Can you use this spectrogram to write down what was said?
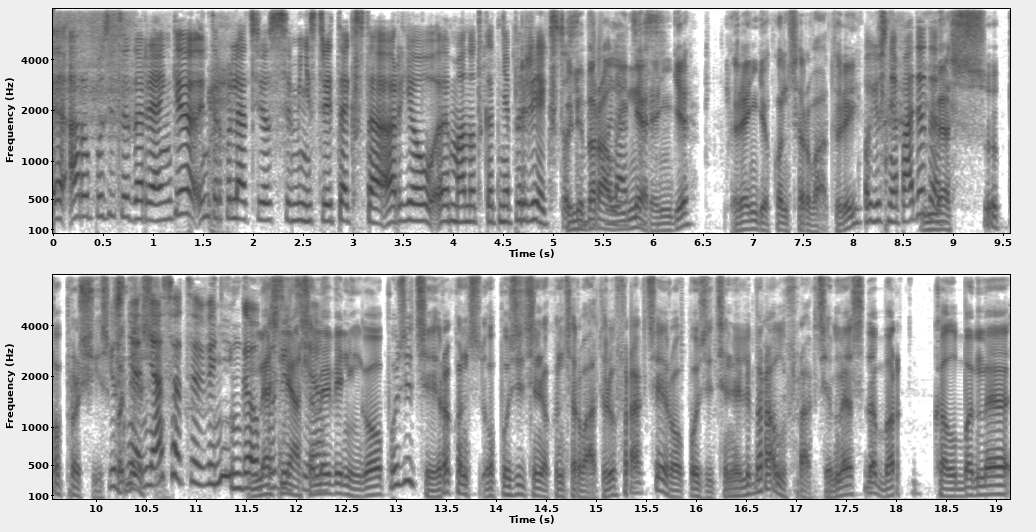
E, ar opozicija dar rengia interpeliacijos ministrai tekstą, ar jau e, manot, kad neprireiks tos? Liberalai nerengė rengia konservatoriai. O jūs nepadedate? Mes paprašys. Jūs ne, nesat vieninga opozicija. Mes nesame vieninga opozicija. Yra kons, opozicinė konservatorių frakcija ir opozicinė liberalų frakcija. Mes dabar kalbame,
